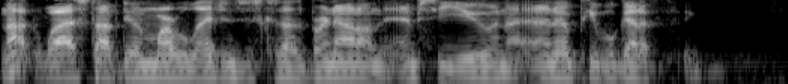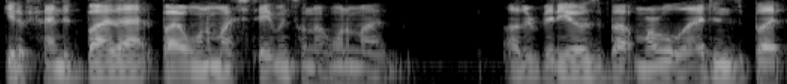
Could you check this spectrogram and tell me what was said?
not why I stopped doing Marvel Legends, just because I was burnt out on the MCU, and I, I know people got to get offended by that, by one of my statements on one of my other videos about Marvel Legends, but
